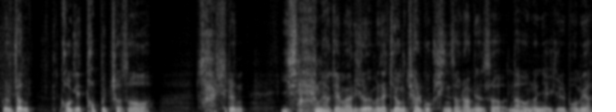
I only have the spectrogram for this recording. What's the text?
그리고 전 거기에 덧붙여서 사실은 이상하게 말이죠. 이번에 경찰국 신설하면서 나오는 얘기를 보면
